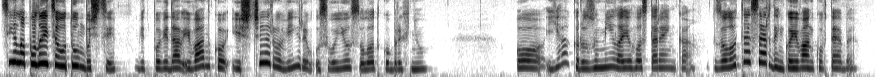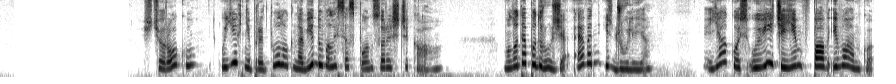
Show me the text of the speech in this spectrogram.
ціла полиця у тумбочці, відповідав Іванко і щиро вірив у свою солодку брехню. О, як розуміла його старенька, золоте серденько, Іванку, в тебе. Щороку у їхній притулок навідувалися спонсори з Чикаго. Молоде подружжя Евен і Джулія. Якось у вічі їм впав Іванко,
